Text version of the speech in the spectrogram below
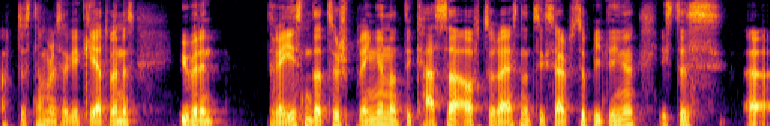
ob das damals ja geklärt worden ist, über den Tresen da zu springen und die Kasse aufzureißen und sich selbst zu bedienen, ist das Äh,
